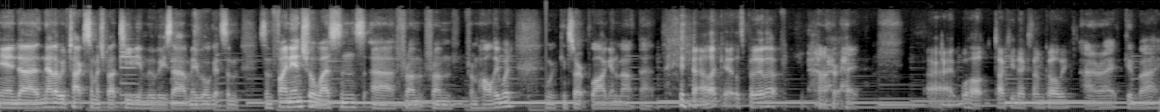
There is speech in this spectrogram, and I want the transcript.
And uh, now that we've talked so much about TV and movies, uh, maybe we'll get some some financial lessons uh, from from from Hollywood. We can start blogging about that. yeah, I like it. Let's put it up. All right. All right. Well, I'll talk to you next time, Colby. All right. Goodbye.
